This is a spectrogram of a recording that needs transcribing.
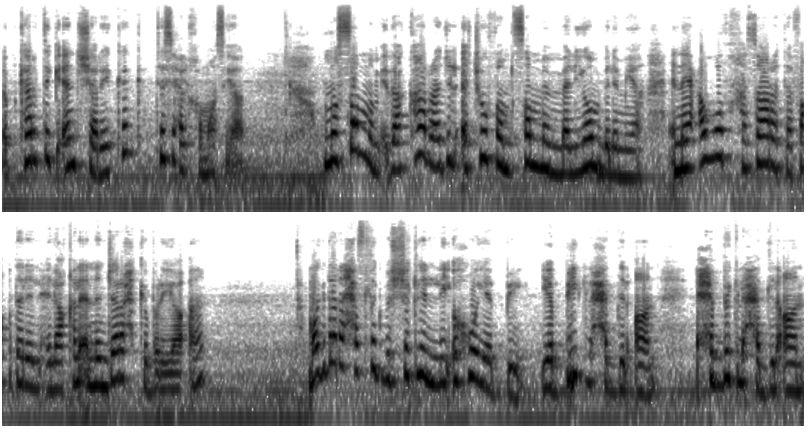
بكرتك أنت شريكك تسع الخماسيات. مصمم إذا كان رجل أشوفه مصمم مليون بالمية إنه يعوض خسارته فقده للعلاقة لأنه انجرح كبرياءه ما أقدر أحصلك بالشكل اللي هو يبيه يبيك لحد الآن يحبك لحد الآن.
